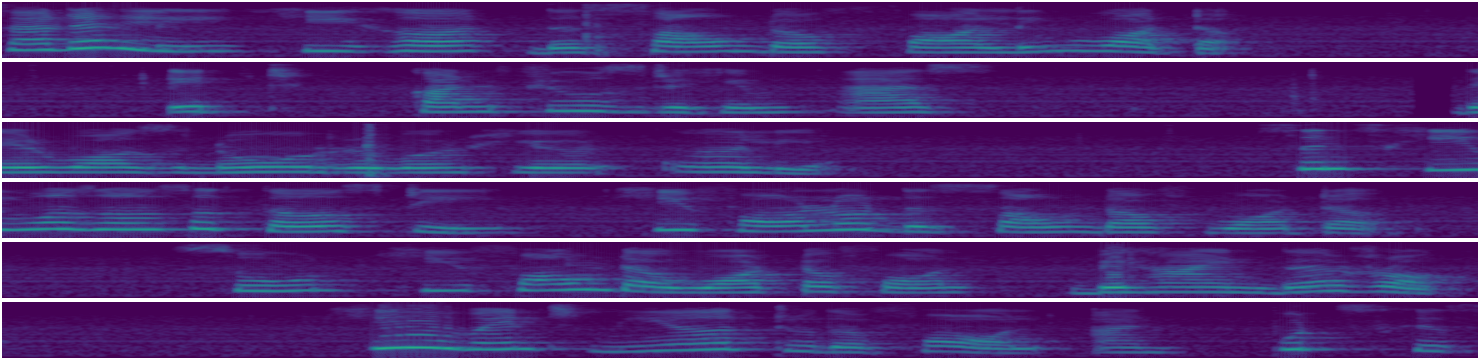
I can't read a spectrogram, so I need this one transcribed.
Suddenly he heard the sound of falling water. It confused him as there was no river here earlier. Since he was also thirsty, he followed the sound of water. Soon he found a waterfall behind the rock. He went near to the fall and puts his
